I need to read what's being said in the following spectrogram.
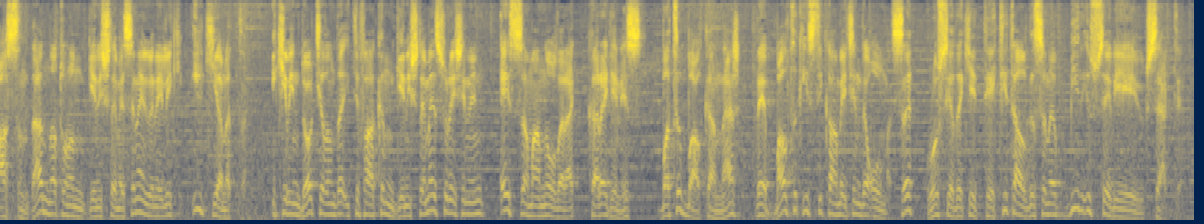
aslında NATO'nun genişlemesine yönelik ilk yanıttı. 2004 yılında ittifakın genişleme sürecinin eş zamanlı olarak Karadeniz, Batı Balkanlar ve Baltık istikametinde olması Rusya'daki tehdit algısını bir üst seviyeye yükseltti.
